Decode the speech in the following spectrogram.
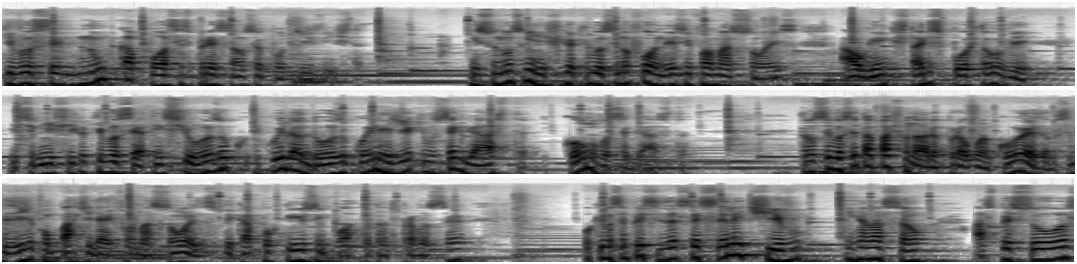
que você nunca possa expressar o seu ponto de vista. Isso não significa que você não forneça informações a alguém que está disposto a ouvir. Isso significa que você é atencioso e cuidadoso com a energia que você gasta e como você gasta. Então, se você está apaixonado por alguma coisa, você deseja compartilhar informações, explicar por que isso importa tanto para você, o que você precisa é ser seletivo em relação às pessoas,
